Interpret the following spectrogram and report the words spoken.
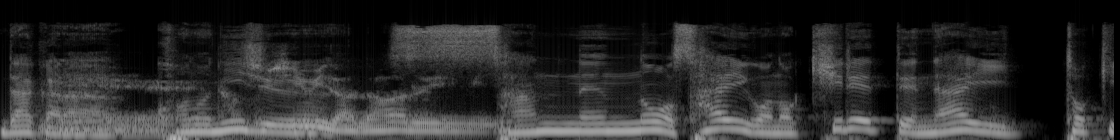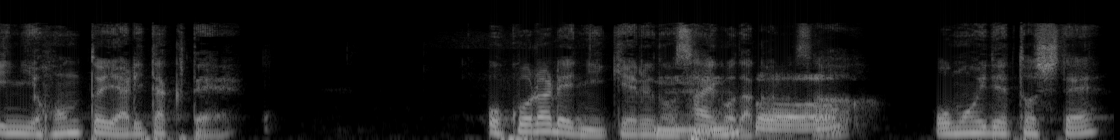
だからこの楽しみだなある意味23年の最後の切れてない時に本当はやりたくて、怒られに行けるの最後だからうんさ、思い出として、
